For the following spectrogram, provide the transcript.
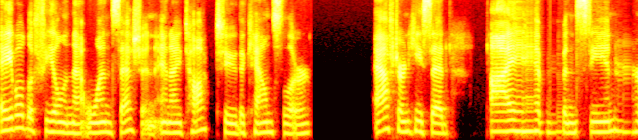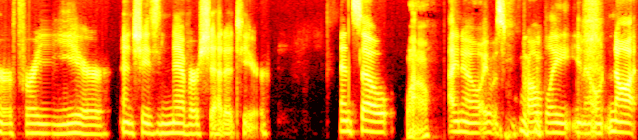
able to feel in that one session. And I talked to the counselor after, and he said, I have been seeing her for a year, and she's never shed a tear. And so, Wow. I know it was probably, you know, not,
